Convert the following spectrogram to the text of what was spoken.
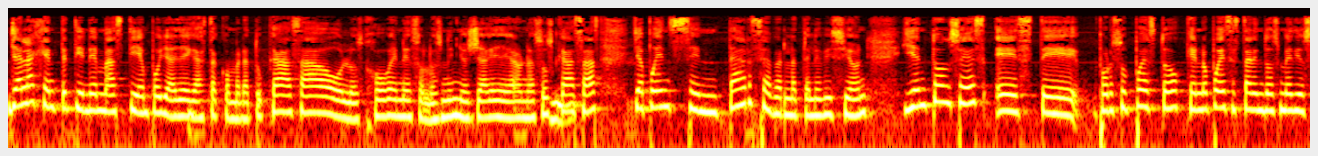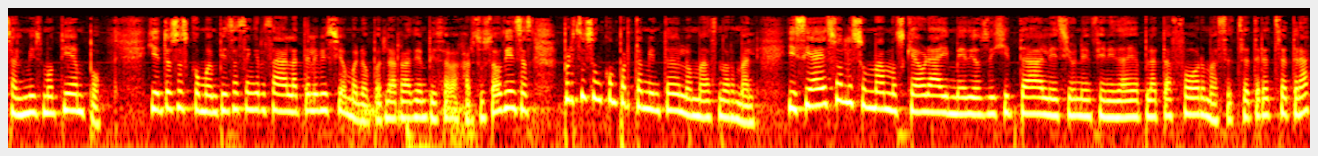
Ya la gente tiene más tiempo, ya llegaste a comer a tu casa o los jóvenes o los niños ya llegaron a sus casas, ya pueden sentarse a ver la televisión y entonces, este, por supuesto que no puedes estar en dos medios al mismo tiempo. Y entonces como empiezas a ingresar a la televisión, bueno, pues la radio empieza a bajar sus audiencias. Pero esto es un comportamiento de lo más normal. Y si a eso le sumamos que ahora hay medios digitales y una infinidad de plataformas, etcétera, etcétera,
